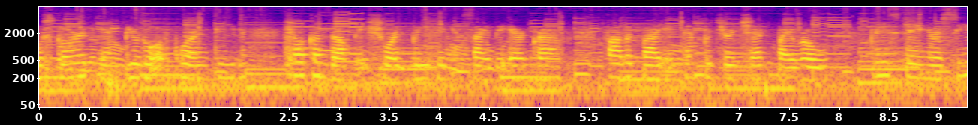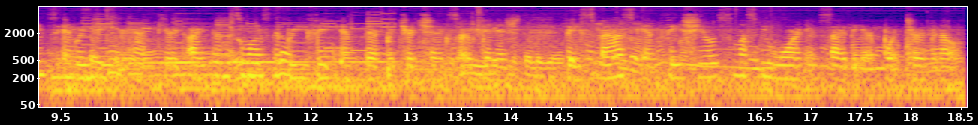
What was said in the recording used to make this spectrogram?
Coast Guard and Bureau of Quarantine shall conduct a short briefing inside the aircraft, followed by a temperature check by row. Please stay in your seats and retrieve your hand-carried items once the briefing and temperature checks are finished. Face mask and face shields must be worn inside the airport terminal.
